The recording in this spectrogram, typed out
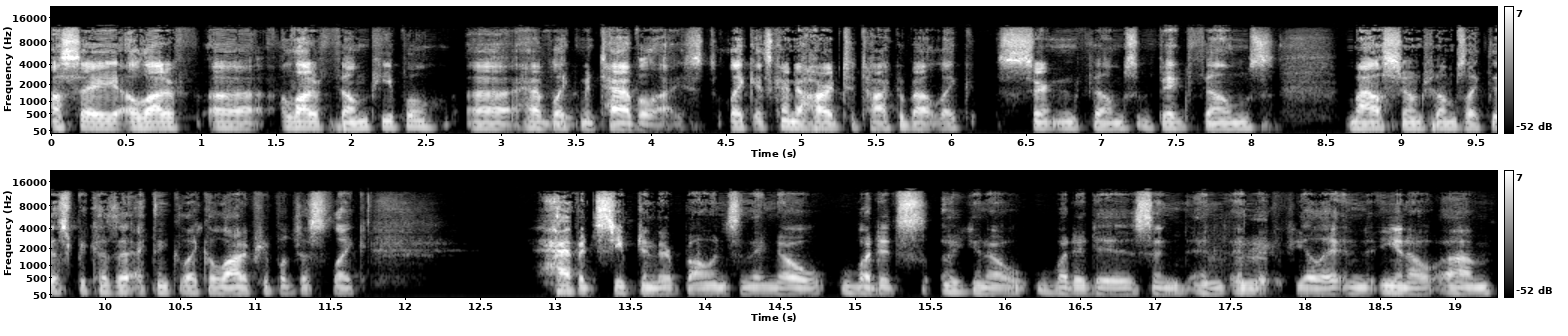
I'll say a lot of uh, a lot of film people uh, have like metabolized. Like, it's kind of hard to talk about like certain films, big films, milestone films like this because I think like a lot of people just like have it seeped in their bones and they know what it's uh, you know what it is and and and they feel it and you know um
